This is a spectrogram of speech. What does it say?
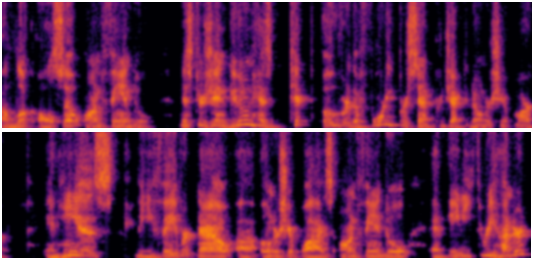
a look also on FanDuel. Mr. Sengun has ticked over the 40% projected ownership mark, and he is the favorite now, uh, ownership wise, on FanDuel at 8,300.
